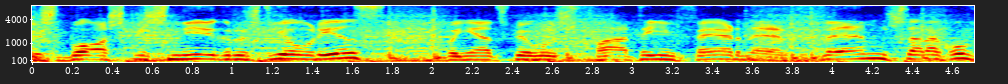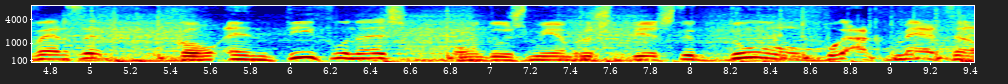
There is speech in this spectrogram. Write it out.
os bosques negros de Ourense, acompanhados pelos Fata Inferna. Vamos estar à conversa com Antífonas, um dos membros deste duo black metal.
